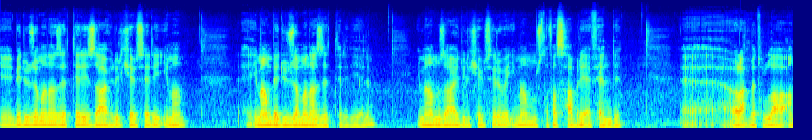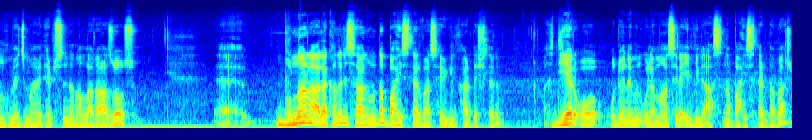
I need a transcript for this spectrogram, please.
e, Bediüzzaman Hazretleri, Zahidül Kevseri, İmam e, İmam Bediüzzaman Hazretleri diyelim. İmam Zahidül Kevseri ve İmam Mustafa Sabri Efendi e, rahmetullahi anhum ecmain hepsinden Allah razı olsun. Bunlarla alakalı Risale-i Nur'da bahisler var sevgili kardeşlerim. Diğer o, o dönemin ulemasıyla ilgili aslında bahisler de var.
